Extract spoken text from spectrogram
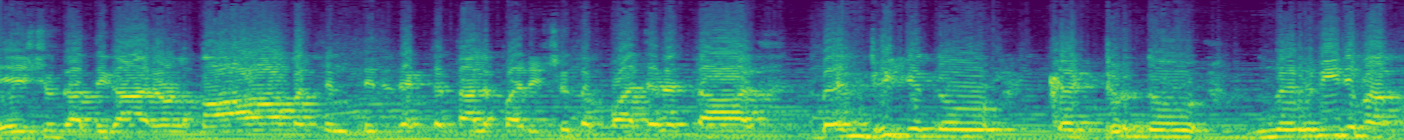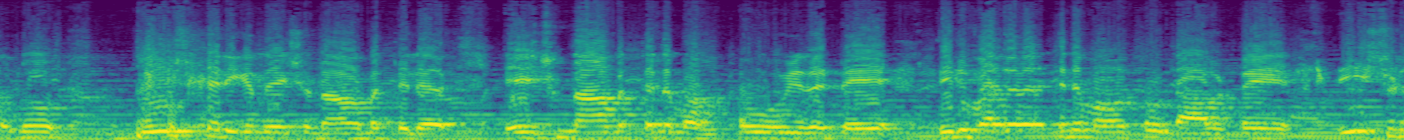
യേശുവിന്റെ അധികാരമുള്ള നാമത്തിൽ തിരുരക്തത്താൽ പരിശുദ്ധ വചനത്താൽ ബന്ധിക്കുന്നു കെട്ടുന്നു നിർവീര്യമാക്കുന്നു. ബഹിഷ്കരിക്കുന്ന യേശുനാമത്തിൽ യേശുനാമത്തിന്റെ മഹത്വം ഉയരട്ടെ. തിരുവചനത്തിന് മഹത്വം ഉണ്ടാവട്ടെ. ഈശ്വര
